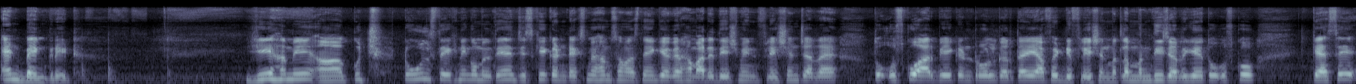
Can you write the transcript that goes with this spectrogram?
and bank rate ये हमें आ, कुछ टूल्स देखने को मिलते हैं, जिसके कंटेक्स में हम समझते हैं कि अगर हमारे देश में इन्फ्लेशन चल रहा है तो उसको आरबीआई कंट्रोल करता है या फिर डिफ्लेशन मतलब मंदी चल रही है तो उसको कैसे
